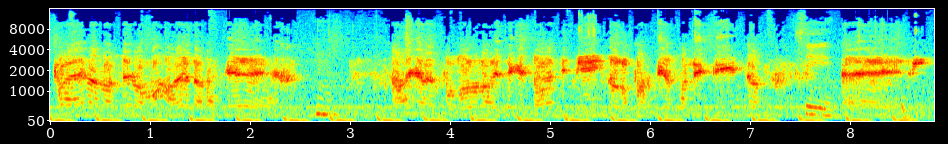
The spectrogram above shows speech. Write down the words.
Bueno, no sé, vamos a ver, la verdad que, sabes que en el fútbol uno dice que todo es distinto, los partidos son distintos. Sí. Eh,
